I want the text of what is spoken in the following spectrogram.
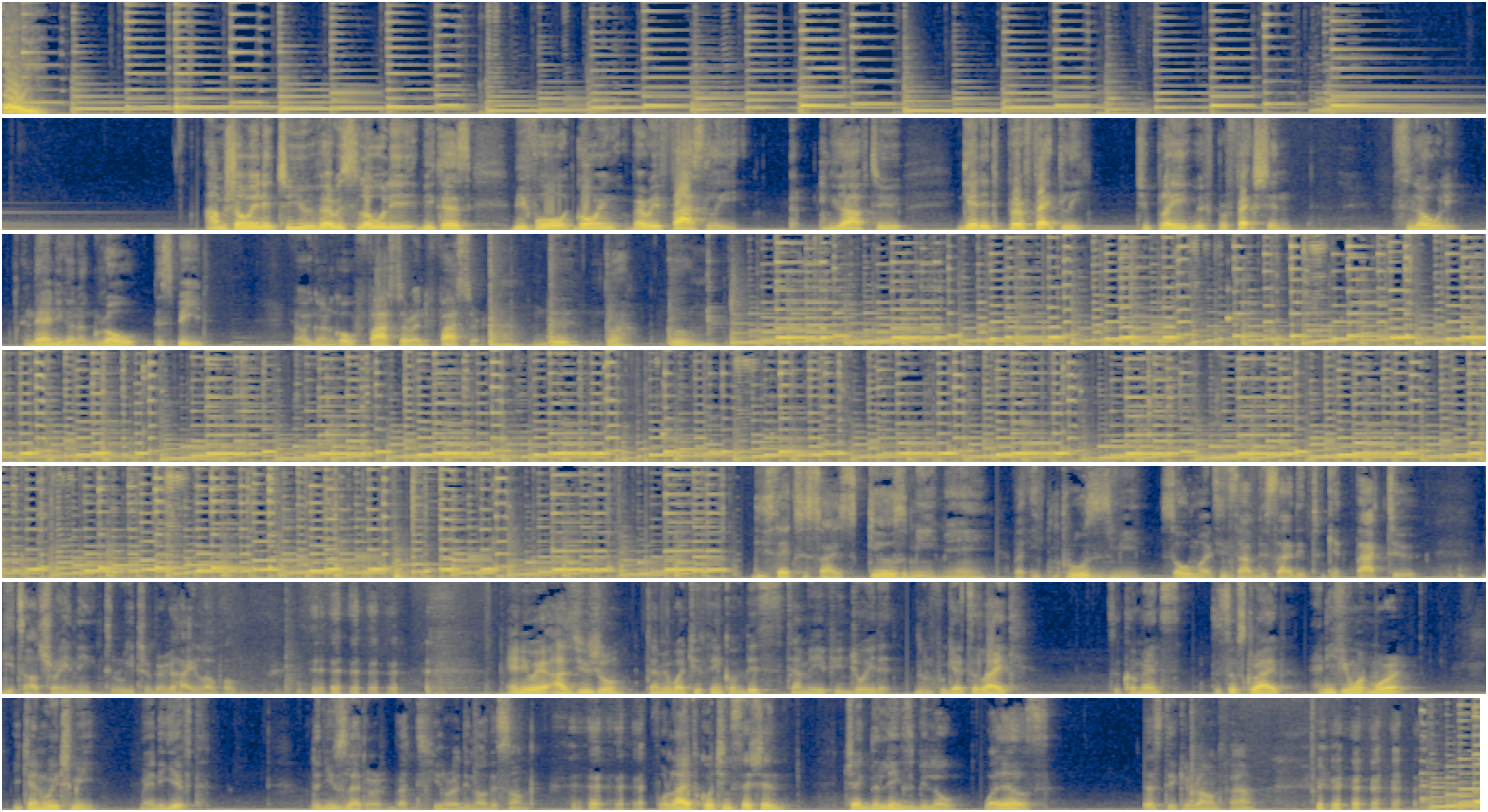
sorry I'm showing it to you very slowly because before going very fastly, you have to get it perfectly to play with perfection slowly. And then you're gonna grow the speed. You know, you're gonna go faster and faster. Un, deux, trois, exercise kills me, man, but it improves me so much since I've decided to get back to guitar training to reach a very high level. anyway, as usual, tell me what you think of this. Tell me if you enjoyed it. Don't forget to like, to comment, to subscribe. And if you want more, you can reach me, Manny Gift, the newsletter, but you already know the song. For live coaching session, check the links below. What else? Just stick around, fam.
